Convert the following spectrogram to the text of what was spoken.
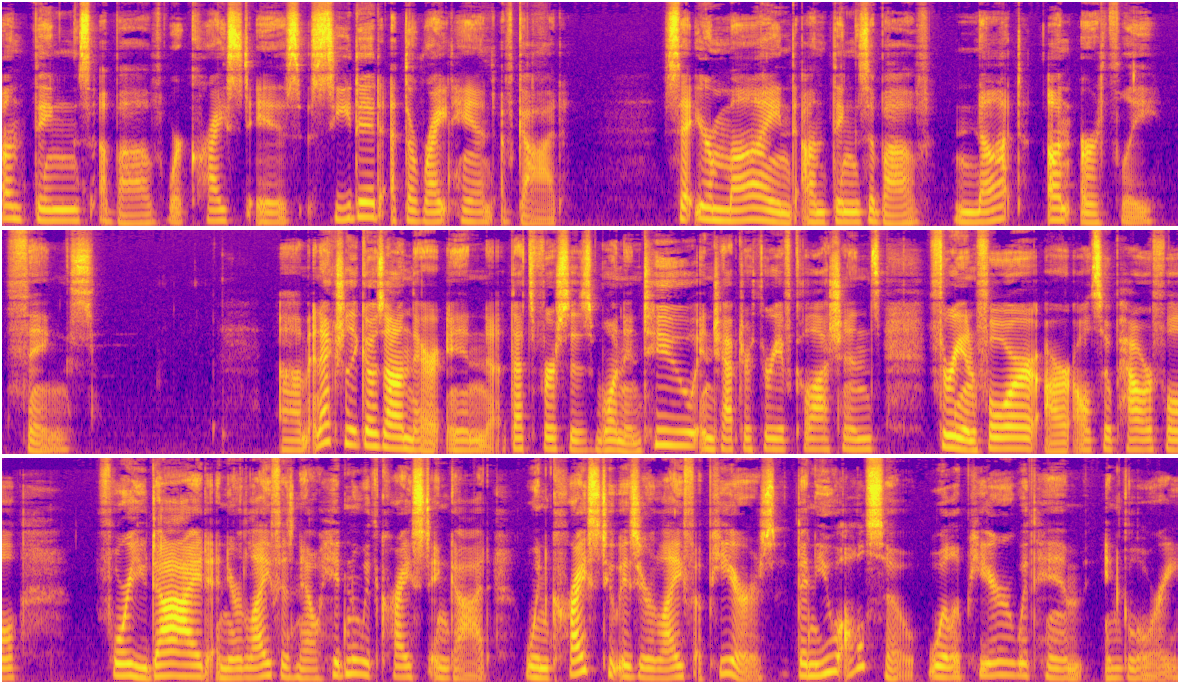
on things above, where Christ is, seated at the right hand of God. Set your mind on things above, not on earthly things. Um, and actually, it goes on there in that's verses 1 and 2 in chapter 3 of Colossians. 3 and 4 are also powerful. For you died, and your life is now hidden with Christ in God. When Christ, who is your life, appears, then you also will appear with him in glory.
